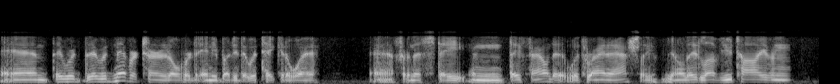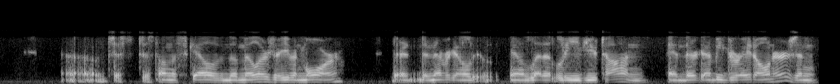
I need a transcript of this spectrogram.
and they would they would never turn it over to anybody that would take it away uh, from this state. And they found it with Ryan and Ashley. You know they love Utah even uh, just just on the scale of the Millers or even more they're they're never going to you know let it leave Utah, and and they're going to be great owners, and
